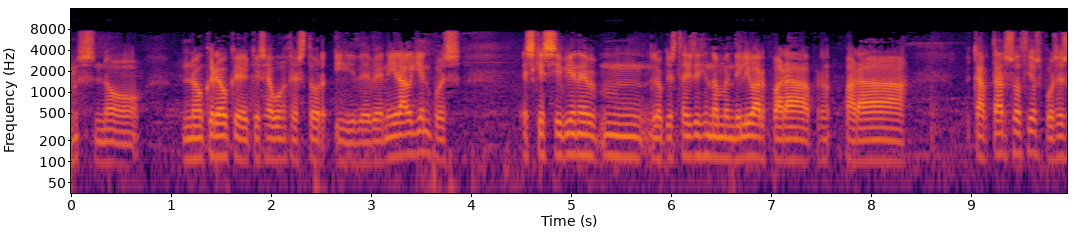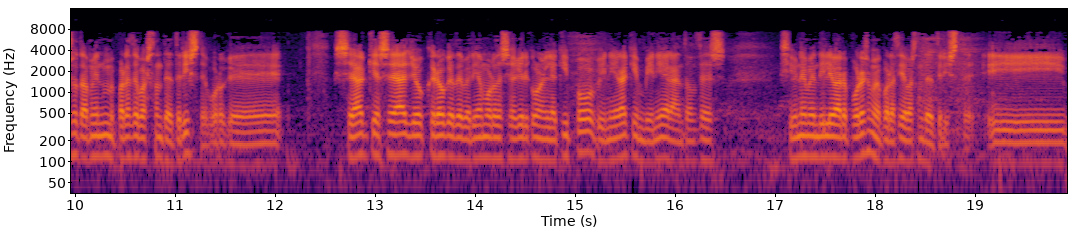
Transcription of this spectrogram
pues no, no creo que, que sea buen gestor. Y de venir alguien, pues es que si viene mm, lo que estáis diciendo Mendilibar para, para captar socios, pues eso también me parece bastante triste, porque sea el que sea, yo creo que deberíamos de seguir con el equipo, viniera quien viniera. Entonces, si viene Mendilibar por eso, me parecía bastante triste. Y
